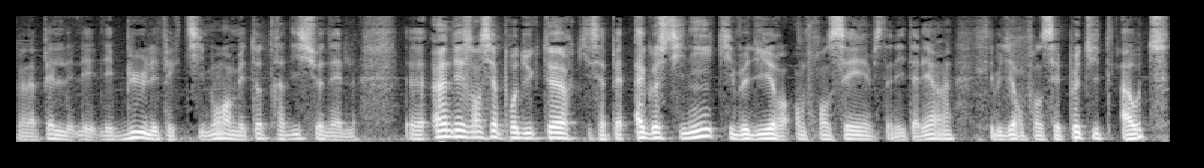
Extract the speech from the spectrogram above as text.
qu'on appelle les, les bulles effectivement en méthode traditionnelle. Un des anciens producteurs qui s'appelle Agostini, qui veut dire en français, c'est un italien, hein, qui veut dire en français petite out,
